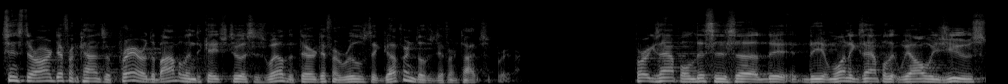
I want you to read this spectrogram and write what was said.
Since there are different kinds of prayer, the Bible indicates to us as well that there are different rules that govern those different types of prayer. For example, this is uh, the, the one example that we always use,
